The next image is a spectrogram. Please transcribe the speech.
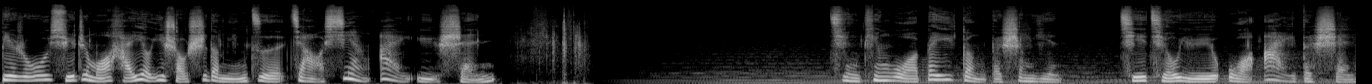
比如徐志摩还有一首诗的名字叫《献爱与神》，请听我悲哽的声音，祈求于我爱的神。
